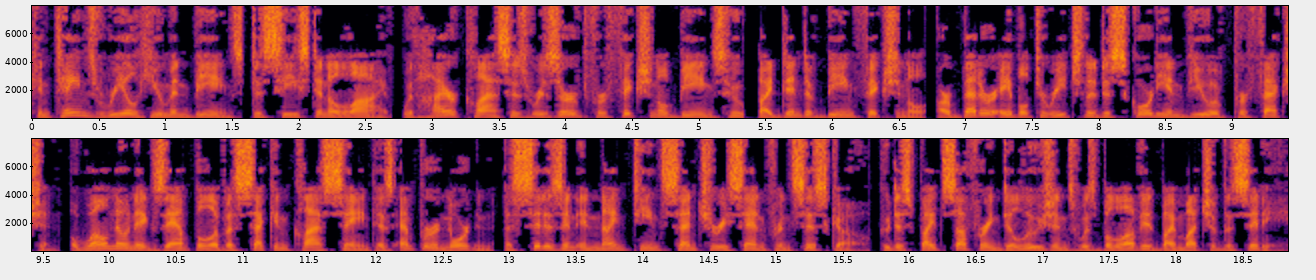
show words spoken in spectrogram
Contains real human beings deceased and alive, with higher classes reserved for fictional beings who, by dint of being fictional, are better able to reach the Discordian view of perfection. A well-known example of a second-class saint is Emperor Norton, a citizen in 19th-century San Francisco, who despite suffering delusions was beloved by much of the city.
